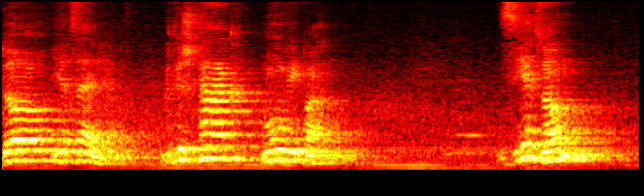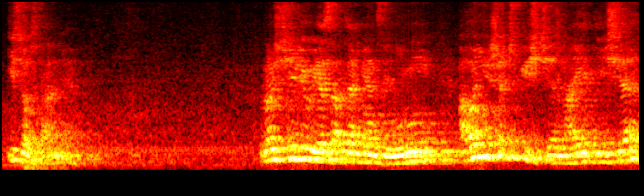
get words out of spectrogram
do jedzenia, gdyż tak mówi Pan. Zjedzą i zostanie. Rozdzielił je zatem między nimi, a oni rzeczywiście najedli się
